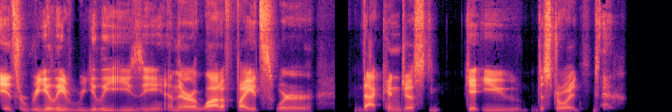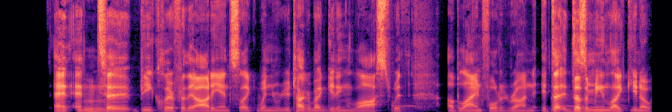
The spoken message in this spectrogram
it's really, really easy, and there are a lot of fights where that can just get you destroyed. And and Mhm. to be clear for the audience, like when you're talking about getting lost with a blindfolded run, it, do- it doesn't mean like you know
